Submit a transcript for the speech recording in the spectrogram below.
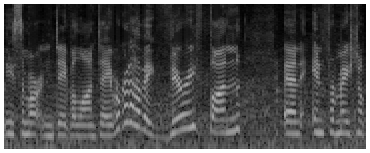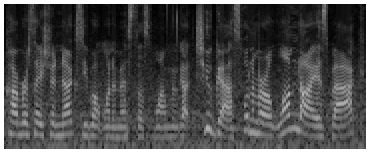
Lisa Martin, Dave Vellante. We're going to have a very fun and informational conversation next. You won't want to miss this one. We've got two guests. One of our alumni is back,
